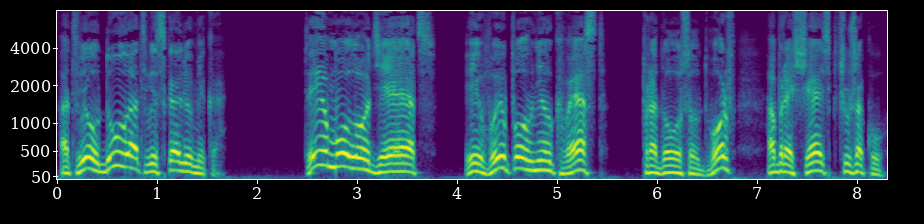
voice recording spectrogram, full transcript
отвел дуло от виска Люмика. «Ты молодец и выполнил квест», — продолжил Дворф, обращаясь к чужаку.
